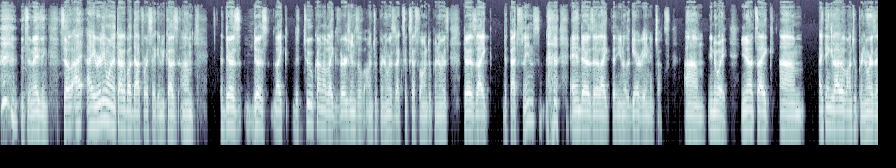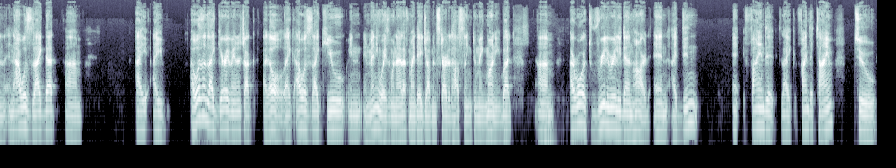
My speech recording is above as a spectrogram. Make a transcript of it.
it's amazing. So I I really want to talk about that for a second because um there's there's like the two kind of like versions of entrepreneurs, like successful entrepreneurs. There's like the Pat Flynn's, and there's uh, like the you know the Gary Vaynerchuk's. Um, in a way, you know, it's like um, I think a lot of entrepreneurs, and and I was like that. Um, I I I wasn't like Gary Vaynerchuk at all. Like I was like you in in many ways when I left my day job and started hustling to make money. But um, mm-hmm. I worked really really damn hard, and I didn't eh, find it like find the time to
